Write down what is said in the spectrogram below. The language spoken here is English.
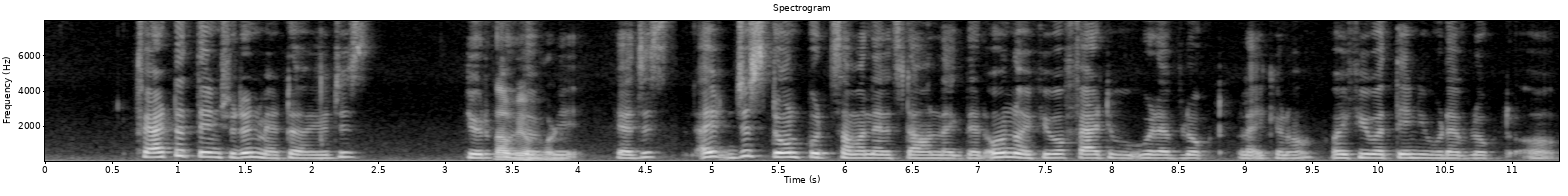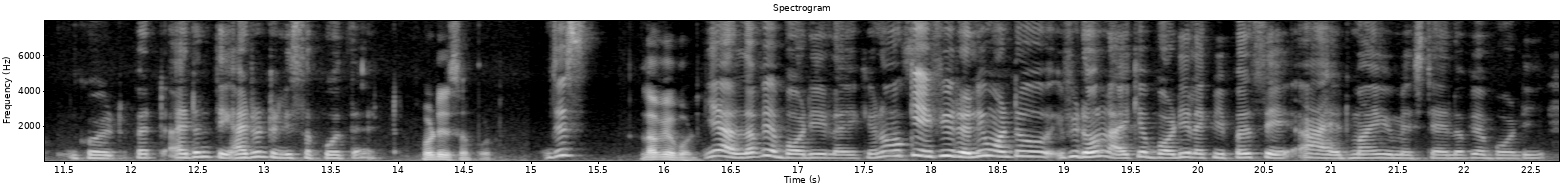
fat or thin shouldn't matter you're just beautiful the way yeah just i just don't put someone else down like that. Oh no if you were fat you would have looked like you know or if you were thin you would have looked uh, good. But i don't think i don't really support that. What do you support? just Love your body. yeah love your body like you know okay if you really want to if you don't like your body like people say "Ah, i admire you mister i love your body.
